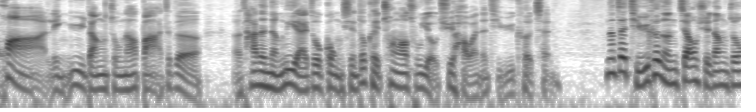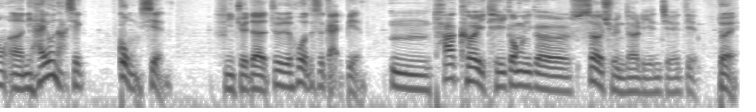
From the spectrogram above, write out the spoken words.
跨领域当中，然后把这个呃他的能力来做贡献，都可以创造出有趣好玩的体育课程。那在体育课程教学当中，呃，你还有哪些贡献？你觉得就是或者是改变？嗯，它可以提供一个社群的连接点。对，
